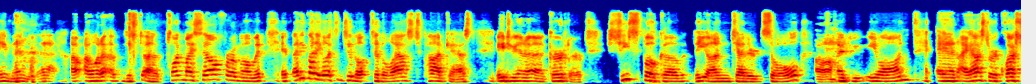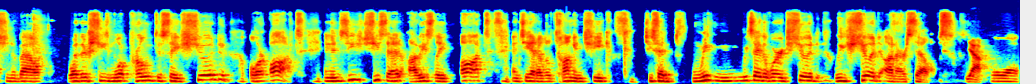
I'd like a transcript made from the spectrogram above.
Amen to that. I, I want to just uh, plug myself for a moment. If anybody listened to the to the last podcast, Adriana Girdler, she spoke of the untethered soul. Uh, Thank you, Elon. And I asked her a question about whether she's more prone to say should or ought. And she, she said, obviously, ought. And she had a little tongue in cheek. She said, we, we say the word should, we should on ourselves. yeah. So, uh,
